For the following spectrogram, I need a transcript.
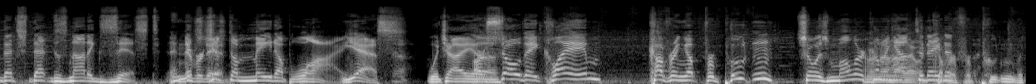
that's that does not exist. And never did it's did. just a made up lie. yes, Which I uh, or so they claim, covering up for Putin. so is Mueller coming out today cover to, for Putin, but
